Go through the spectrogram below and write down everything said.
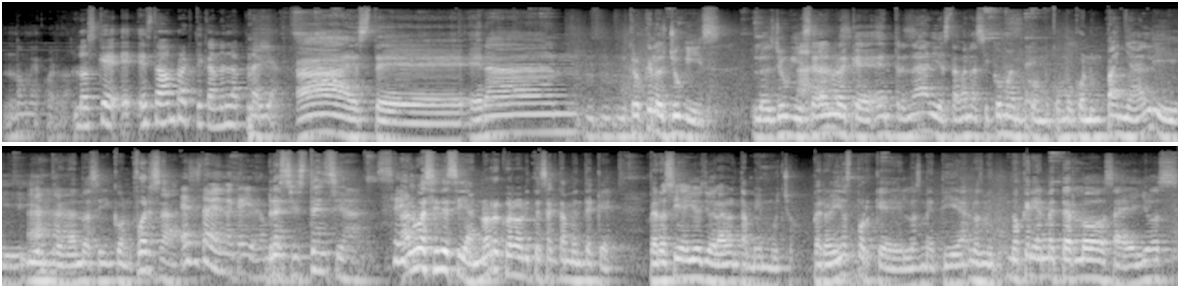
No me acuerdo. Los que eh, estaban practicando en la playa. Ah, este. Eran. Mm, mm, creo que los yugis. Los yugis Ah, eran lo sí. que entrenar y estaban así como, en- Sí. como, como con un pañal y, entrenando así con fuerza, Esos también me cayeron. resistencia. Sí. Algo así decían, no recuerdo ahorita exactamente qué. Pero sí, ellos lloraron también mucho. Pero ellos porque los metían, los met- no querían meterlos a ellos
